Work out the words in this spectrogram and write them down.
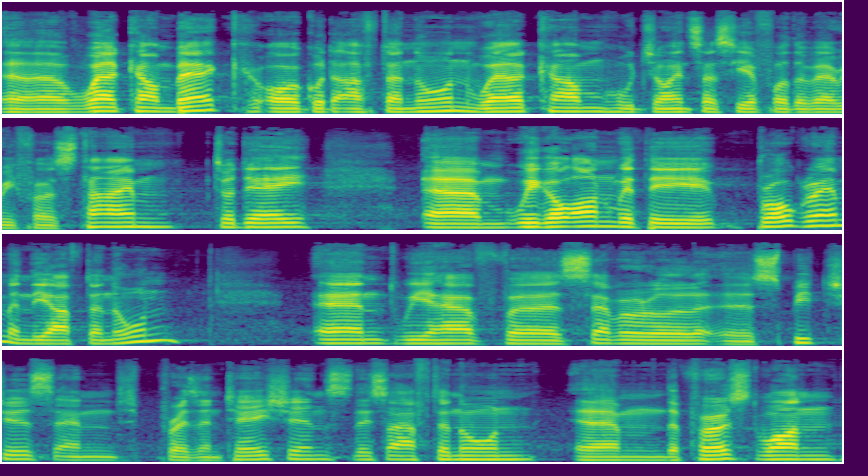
uh, welcome back or good afternoon. Welcome who joins us here for the very first time today. Um, we go on with the program in the afternoon, and we have uh, several uh, speeches and presentations this afternoon. Um, the first one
